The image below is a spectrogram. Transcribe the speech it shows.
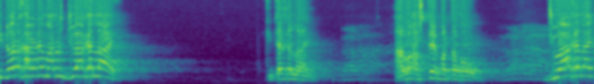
ঋণর কারণে মানুষ জুয়া খেলায়। কিতা খেলায়? আরও আসতে একবার তো জুয়া খেলান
